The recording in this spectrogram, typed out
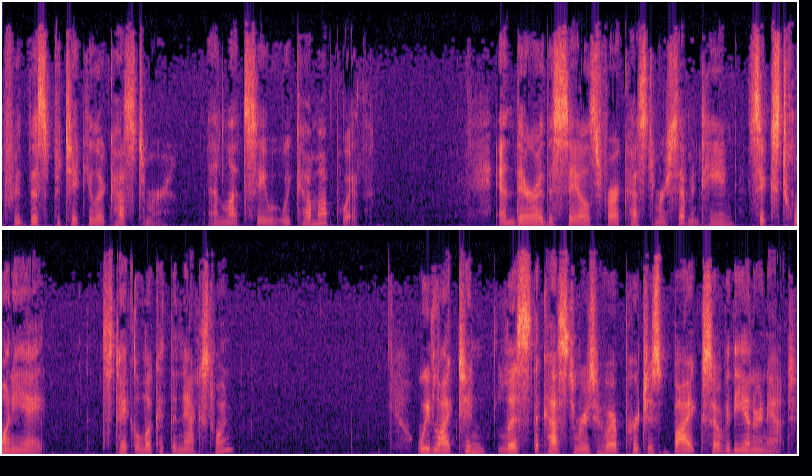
for this particular customer. And let's see what we come up with and there are the sales for our customer 17628. Let's take a look at the next one. We'd like to list the customers who have purchased bikes over the internet.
